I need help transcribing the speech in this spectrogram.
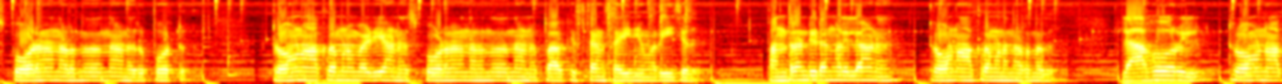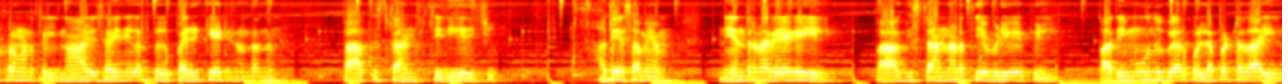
സ്ഫോടനം നടന്നതെന്നാണ് റിപ്പോർട്ട്. ഡ്രോൺ ആക്രമണം വഴിയാണ് സ്ഫോടനം നടന്നതെന്നാണ് പാകിസ്ഥാൻ സൈന്യം അറിയിച്ചത്. പന്ത്രണ്ടിടങ്ങളിലാണ് ഡ്രോൺ ആക്രമണം നടന്നത്. ലാഹോറിൽ ഡ്രോൺ ആക്രമണത്തിൽ നാല് സൈനികർക്ക് പരിക്കേറ്റിട്ടുണ്ടെന്നും പാകിസ്ഥാൻ സ്ഥിരീകരിച്ചു. അതേസമയം നിയന്ത്രണ രേഖയിൽ പാകിസ്ഥാൻ നടത്തിയ വെടിവയ്പിൽ പതിമൂന്ന് പേർ കൊല്ലപ്പെട്ടതായി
